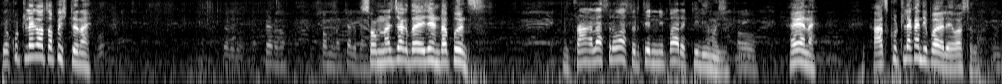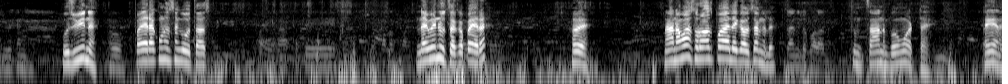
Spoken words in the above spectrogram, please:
किंवा कुठल्या गावचा पिस्टन आहे सोमनाथ जगदाय झेंडा पंच. चांगला असलं वासरू त्यांनी पार केली म्हणजे. हो. है ना आज कुठल्या खांदी पाहिलंय वासरू? उजवी ना पायरा कोणा सांग होता आज? नवीन होता का पायरा? होय. नाना वासरू आज पाहिलंय गाव चांगलं? चांगलं तुमचा अनुभव मोठा आहे. है ना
